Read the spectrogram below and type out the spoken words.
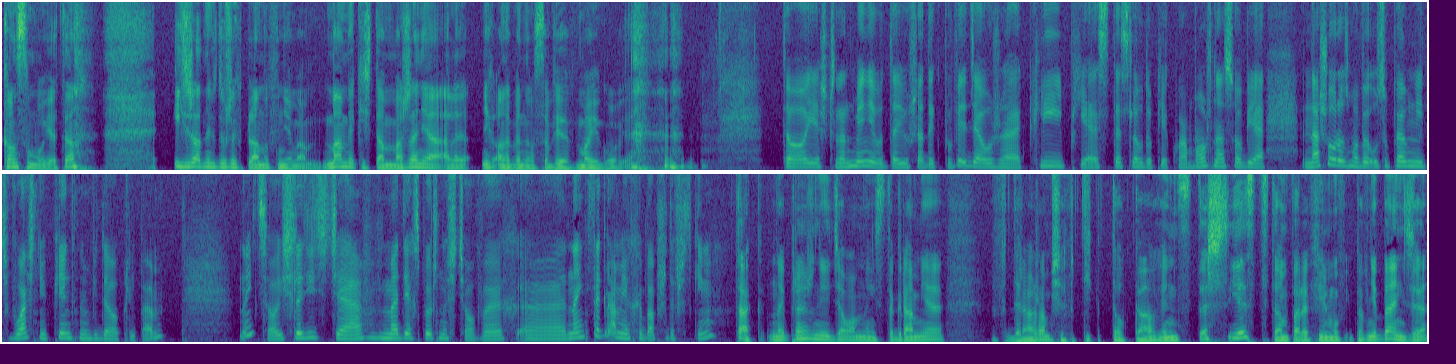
konsumuję to i żadnych dużych planów nie mam. Mam jakieś tam marzenia, ale niech one będą sobie w mojej głowie. to jeszcze nadmienię, bo tutaj już Radek powiedział, że klip jest Teslą do piekła. Można sobie naszą rozmowę uzupełnić właśnie pięknym wideoklipem. No i co? I śledzić Cię w mediach społecznościowych, e, na Instagramie chyba przede wszystkim? Tak, najprężniej działam na Instagramie wdrażam się w TikToka, więc też jest tam parę filmów i pewnie będzie.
